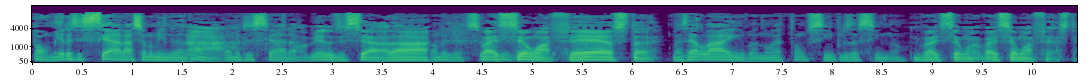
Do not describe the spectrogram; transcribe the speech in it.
Palmeiras e Ceará, se eu não me engano. Ah, Palmeiras e Ceará. Palmeiras e Ceará. Palmeiras e Ceará. Vai ser uma festa. Mas é lá, hein, Ivan? Não é tão simples assim, não. Vai ser uma, vai ser uma festa.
